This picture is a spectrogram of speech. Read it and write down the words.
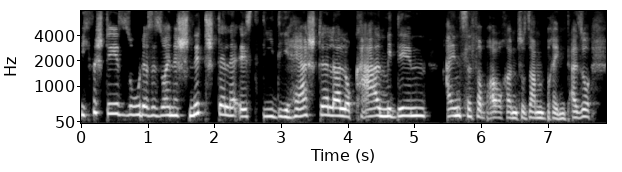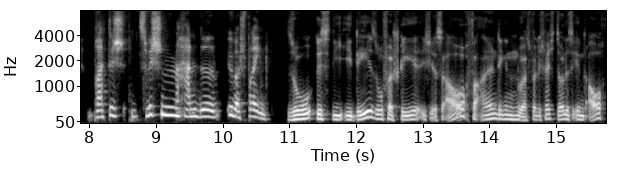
Ich verstehe so, dass es so eine Schnittstelle ist, die die Hersteller lokal mit den Einzelverbrauchern zusammenbringt. Also praktisch Zwischenhandel überspringt. So ist die Idee, so verstehe ich es auch. Vor allen Dingen, du hast völlig recht, soll es eben auch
